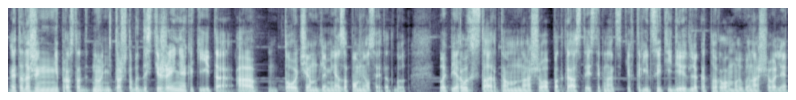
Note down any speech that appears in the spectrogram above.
Это даже не просто, ну, не то чтобы достижения какие-то, а то, чем для меня запомнился этот год. Во-первых, стартом нашего подкаста из 13 в 30, идею для которого мы вынашивали.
